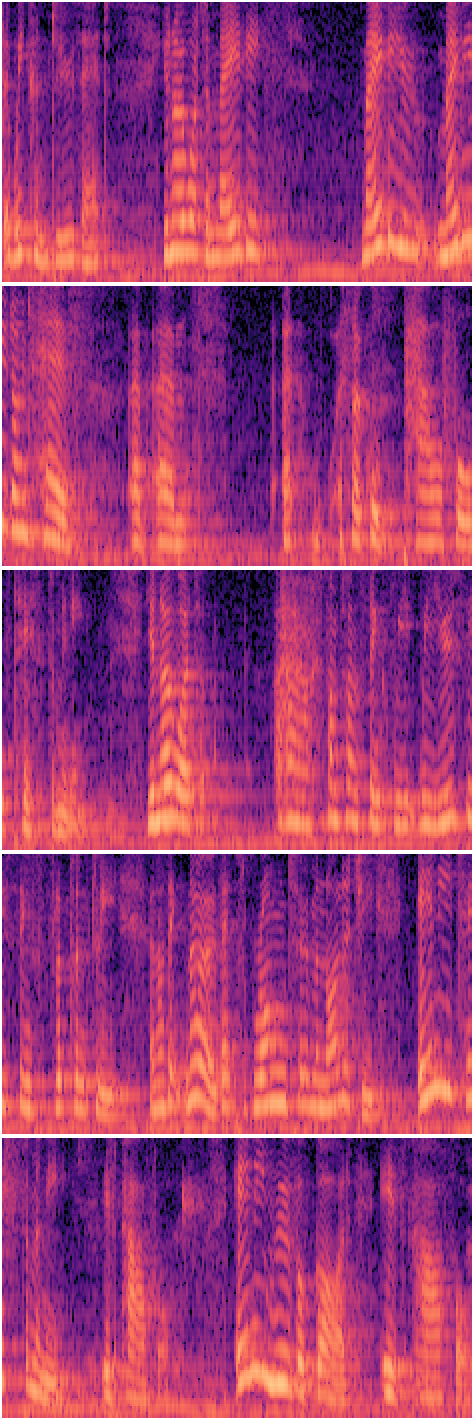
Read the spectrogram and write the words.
That we can do that. You know what? Maybe, maybe you, maybe you don't have a, um, a, a so-called powerful testimony. You know what? I sometimes think we, we use these things flippantly, and I think, no, that's wrong terminology. Any testimony is powerful. Any move of God is powerful.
